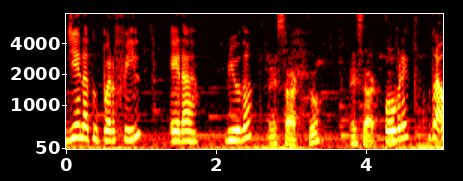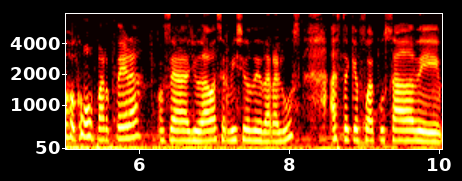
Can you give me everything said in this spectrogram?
Llena tu perfil. Era viuda, Exacto. Exacto. pobre. Trabajó como partera, o sea, ayudaba a servicio de dar a luz, hasta que fue acusada de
